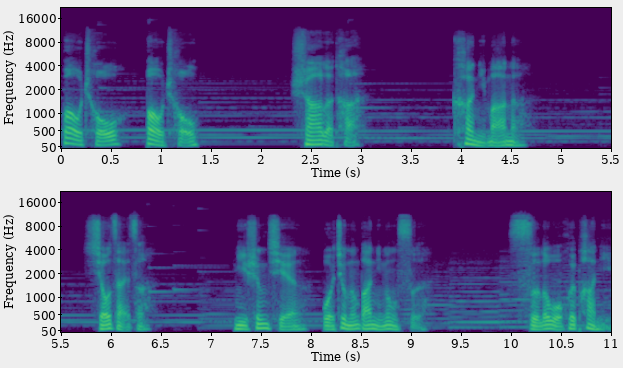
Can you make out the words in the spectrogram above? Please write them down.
报仇。报仇，杀了他！看你妈呢，小崽子！你生前我就能把你弄死，死了我会怕你。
